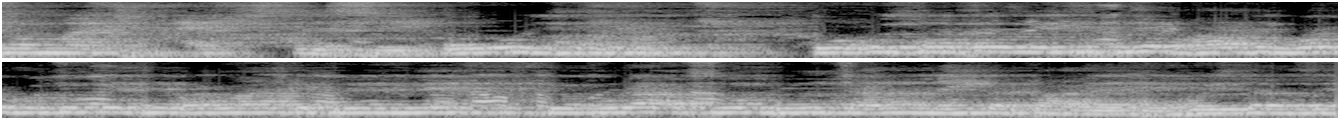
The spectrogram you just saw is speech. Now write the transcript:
so much ecstasy. तो तो उस तरह से वो इतने भाव विभोर हो चुके थे भगवान के प्रेम में कि वो पूरा श्लोक भी उच्चारण नहीं कर पा रहे थे। वो इस तरह से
